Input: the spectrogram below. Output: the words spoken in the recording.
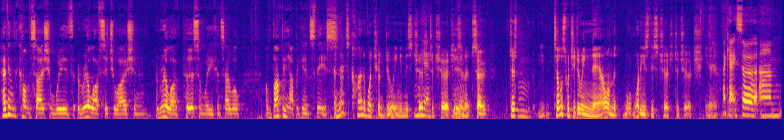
having the conversation with a real life situation, a real life person where you can say, well, I'm bumping up against this. And that's kind of what you're doing in this church Yeah. to church, isn't Yeah. it? So, just tell us what you're doing now on the what, what is this church to church? Yeah. Okay, so um,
